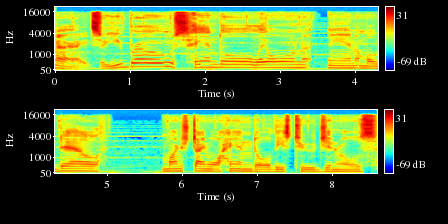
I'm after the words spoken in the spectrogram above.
Alright, so you bros handle Lyon and Model. Manstein will handle these two generals.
